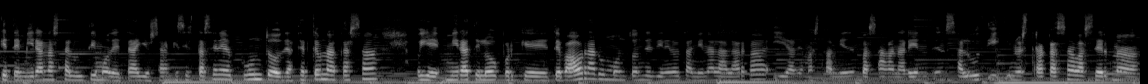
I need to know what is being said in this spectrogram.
que te miran hasta el último detalle. O sea, que si estás en el punto de hacerte una casa, oye, míratelo porque te va a ahorrar un montón de dinero también a la larga y además también vas a ganar en, salud y, y nuestra casa va a ser una,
